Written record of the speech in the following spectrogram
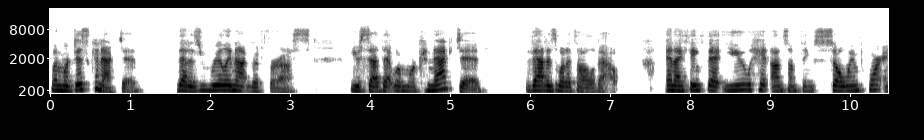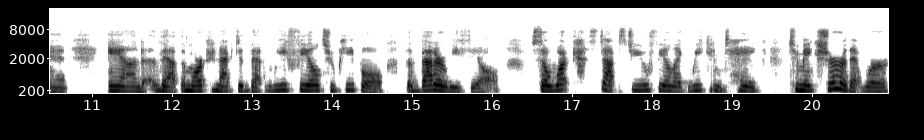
when we're disconnected, that is really not good for us. You said that when we're connected, that is what it's all about. And I think that you hit on something so important and that the more connected that we feel to people, the better we feel. So, what steps do you feel like we can take to make sure that we're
